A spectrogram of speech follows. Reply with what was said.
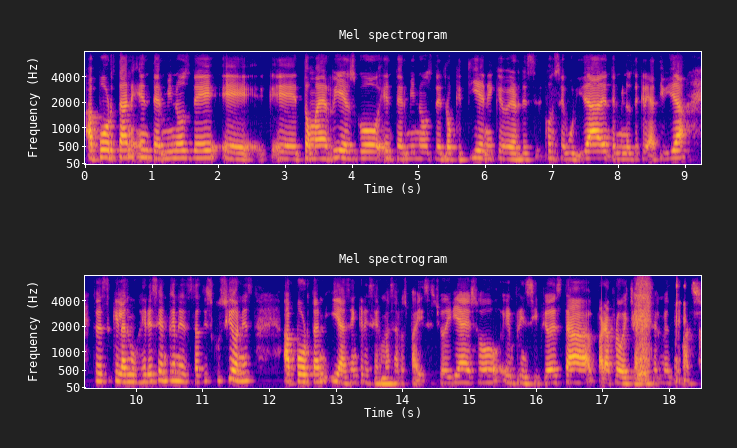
aportan en términos de eh, eh, toma de riesgo, en términos de lo que tiene que ver con seguridad, en términos de creatividad. Entonces, que las mujeres entren en estas discusiones aportan y hacen crecer más a los países. Yo diría eso en principio está para aprovechar el mes de marzo.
